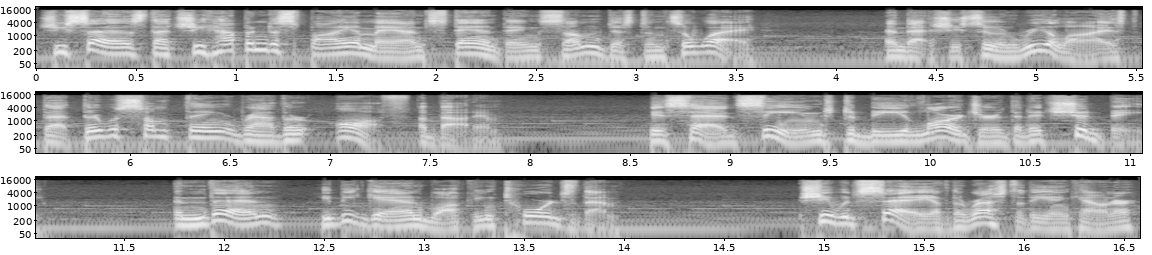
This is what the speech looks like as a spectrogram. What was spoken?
she says that she happened to spy a man standing some distance away and that she soon realized that there was something rather off about him. His head seemed to be larger than it should be, and then he began walking towards them. She would say of the rest of the encounter,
